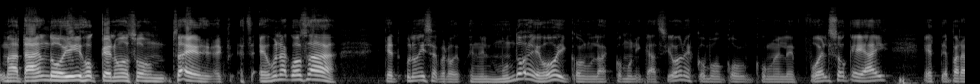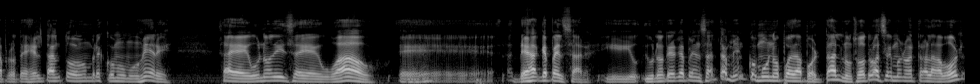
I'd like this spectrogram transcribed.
matando hijos que no son, es una cosa que uno dice, pero en el mundo de hoy, con las comunicaciones, como con, el esfuerzo que hay este, para proteger tanto hombres como mujeres, uno dice, wow, Eh, deja que pensar. Y uno tiene que pensar también cómo uno puede aportar. Nosotros hacemos nuestra labor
